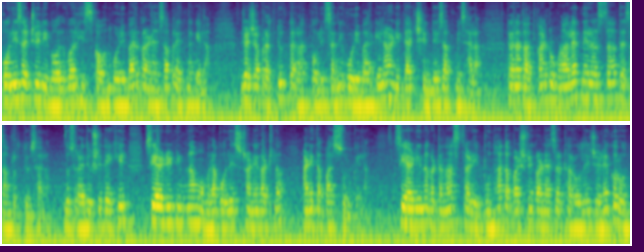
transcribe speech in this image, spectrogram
पोलिसाची रिव्हॉल्व्हर हिसकावून गोळीबार करण्याचा प्रयत्न केला ज्याच्या प्रत्युत्तरात पोलिसांनी गोळीबार केला आणि त्यात शिंदे जखमी झाला. त्याला तात्काळ रुग्णालयात नेलं असता त्याचा मृत्यू झाला. दुसऱ्या दिवशी देखील सीआयडी टीमनं मुंब्रा पोलीस ठाणे गाठलं आणि तपास सुरू केला. सीआयडीनं घटनास्थळी पुन्हा तपासणी करण्याचं ठरवले जेणेकरून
